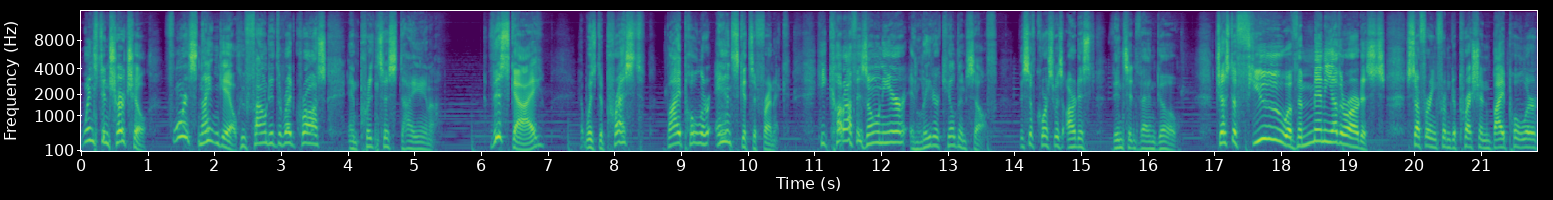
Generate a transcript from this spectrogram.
Winston Churchill, Florence Nightingale, who founded the Red Cross, and Princess Diana. This guy was depressed, bipolar, and schizophrenic. He cut off his own ear and later killed himself. This, of course, was artist Vincent van Gogh. Just a few of the many other artists suffering from depression, bipolar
